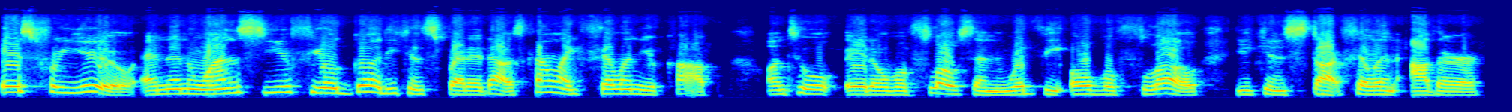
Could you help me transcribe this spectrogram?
It's for you. And then once you feel good, you can spread it out. It's kind of like filling your cup until it overflows. And with the overflow, you can start filling other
